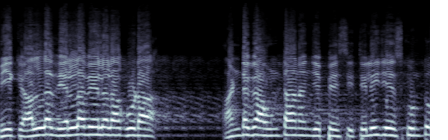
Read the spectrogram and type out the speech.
మీకు అల్ల వెళ్ళవేళలా కూడా అండగా ఉంటానని చెప్పేసి తెలియజేసుకుంటూ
